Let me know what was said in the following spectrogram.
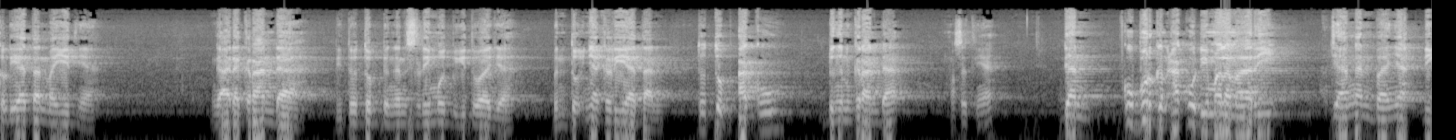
kelihatan mayitnya, nggak ada keranda, ditutup dengan selimut begitu aja, bentuknya kelihatan. Tutup aku dengan keranda, maksudnya. Dan kuburkan aku di malam hari. Jangan banyak di,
